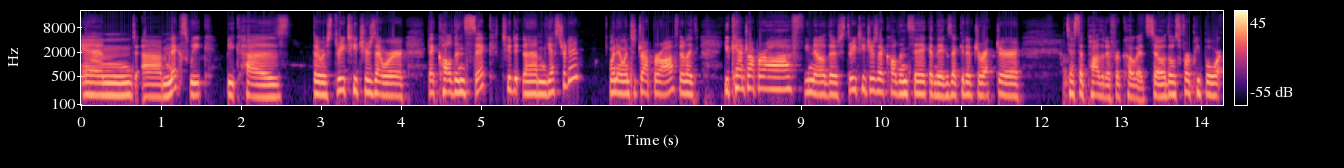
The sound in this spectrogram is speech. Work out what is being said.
and um, next week because there was three teachers that were that called in sick to, um, yesterday when I went to drop her off. They're like, "You can't drop her off." You know, there's three teachers that called in sick, and the executive director tested positive for COVID. So those four people were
